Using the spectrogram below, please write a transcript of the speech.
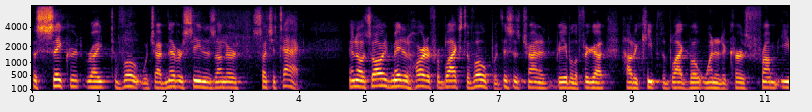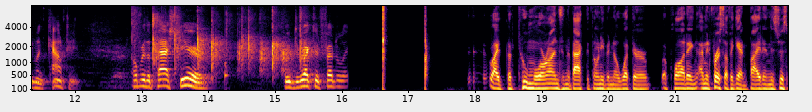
the sacred right to vote, which I've never seen is under such attack. You know, it's always made it harder for blacks to vote, but this is trying to be able to figure out how to keep the black vote when it occurs from even counting. Over the past year, we've directed federal like the two morons in the back that don't even know what they're applauding. I mean, first off, again, Biden is just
